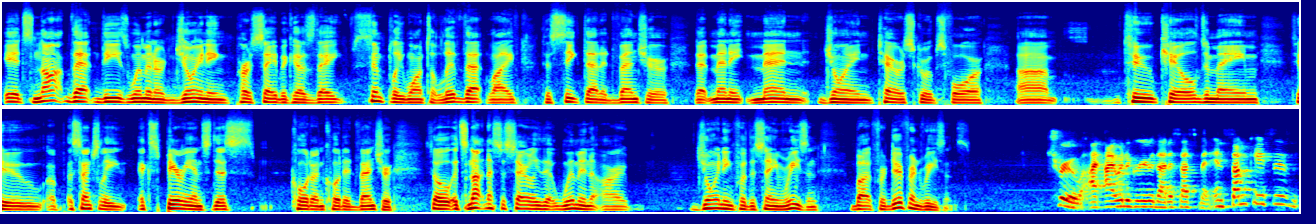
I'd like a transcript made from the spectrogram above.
it's not that these women are joining per se because they simply want to live that life, to seek that adventure that many men join terrorist groups for, um, to kill, to maim, to uh, essentially experience this quote unquote adventure. So it's not necessarily that women are joining for the same reason, but for different reasons. True. I, I, would agree with that assessment. In some cases,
